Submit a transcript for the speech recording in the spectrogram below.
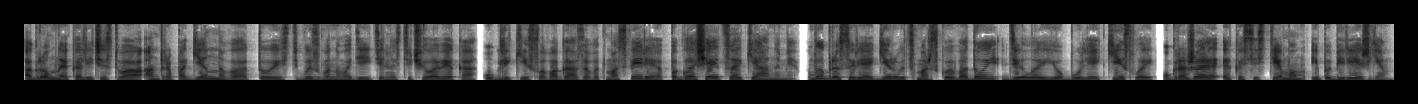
Огромное количество антропогенного, то есть вызванного деятельностью человека, углекислого газа в атмосфере поглощается океанами. Выбросы реагируют с морской водой, делая ее более кислой, угрожая экосистемам и побережьям.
